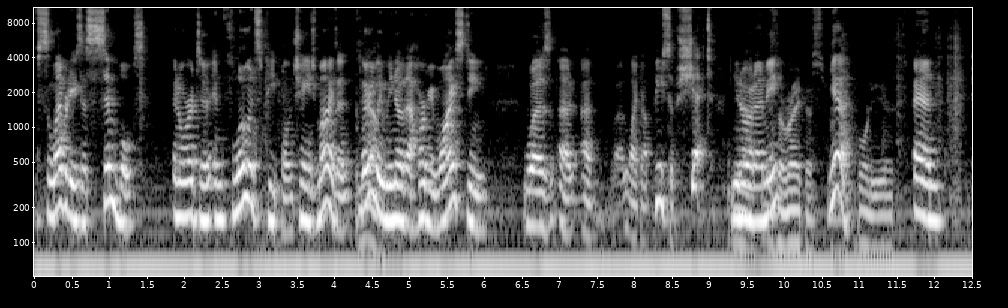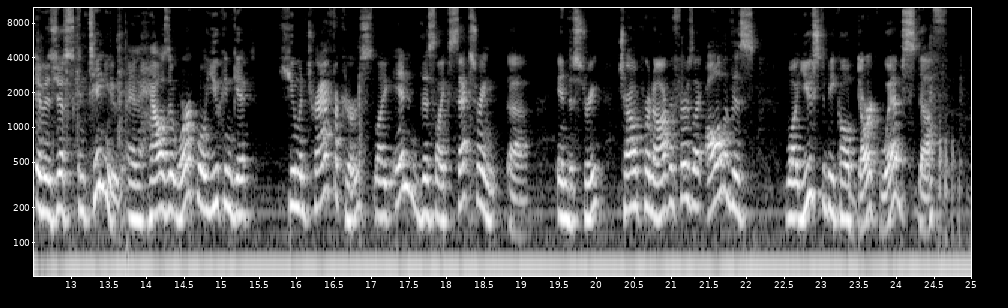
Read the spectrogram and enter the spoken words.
celebrities as symbols in order to influence people and change minds. And clearly, Yeah. we know that Harvey Weinstein was a, a, like a piece of shit. You know what I mean He's a rapist. For Yeah. Forty years. And it was just continued. And how does it work? Well, you can get human traffickers like in this like sex ring uh, industry, child pornographers, like all of this what used to be called dark web stuff.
